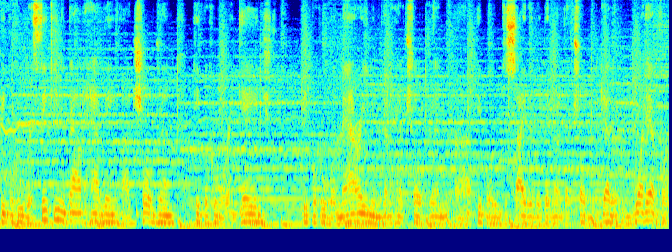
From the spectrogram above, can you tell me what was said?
people who were thinking about having uh, children, people who were engaged, people who were married and going to have children, uh, people who decided that they wanted have children together, whatever.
